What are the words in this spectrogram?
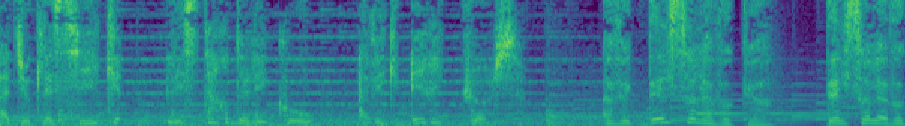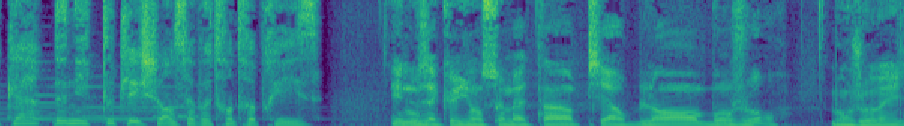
Radio Classique, les stars de l'écho avec Eric Koch. Avec Del Sol Avocat. Del Sol Avocat, donnez toutes les chances à votre entreprise. Et nous accueillons ce matin Pierre Blanc. Bonjour. Bonjour Eric.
